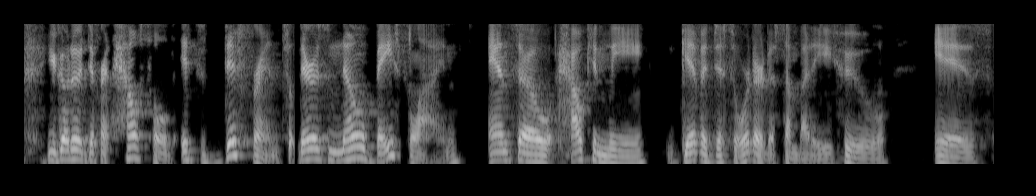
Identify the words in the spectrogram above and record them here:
you go to a different household, it's different. There's no baseline. And so how can we give a disorder to somebody who is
